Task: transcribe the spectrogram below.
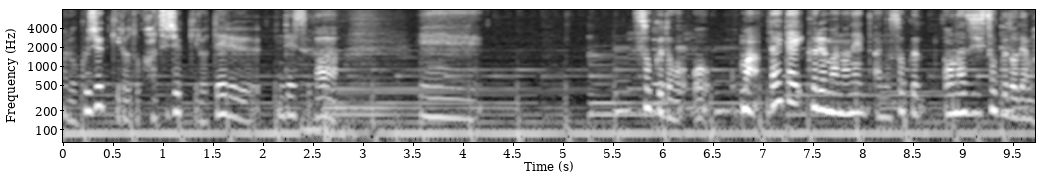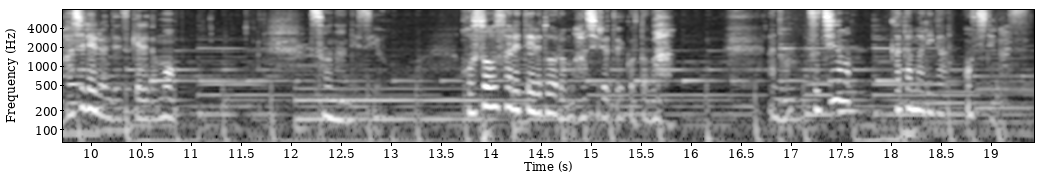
60キロとか80キロ出るんですが、えー、速度をまあ大体車のねあの速同じ速度でも走れるんですけれどもそうなんですよ。舗装されている道路も走るということはあの土の塊が落ちてます。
